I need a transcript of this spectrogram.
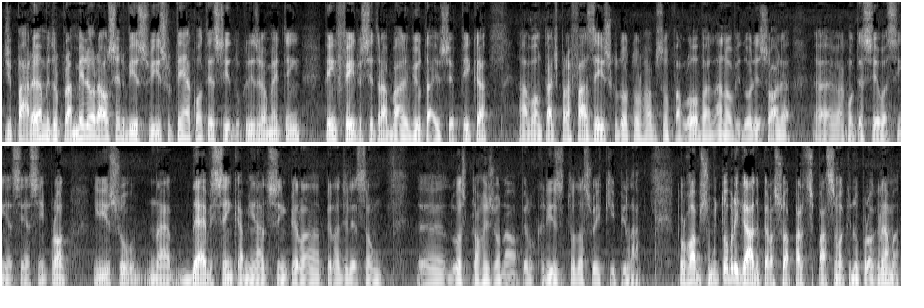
de parâmetro para melhorar o serviço. Isso tem acontecido. O Cris realmente tem, tem feito esse trabalho, viu, Thaís? Você fica à vontade para fazer isso que o doutor Robson falou, vai lá na ouvidoria e diz, olha, é, aconteceu assim, assim, assim, pronto. E isso né, deve ser encaminhado, sim, pela, pela direção eh, do Hospital Regional, pelo CRIS e toda a sua equipe lá. Doutor Robson, muito obrigado pela sua participação aqui no programa.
